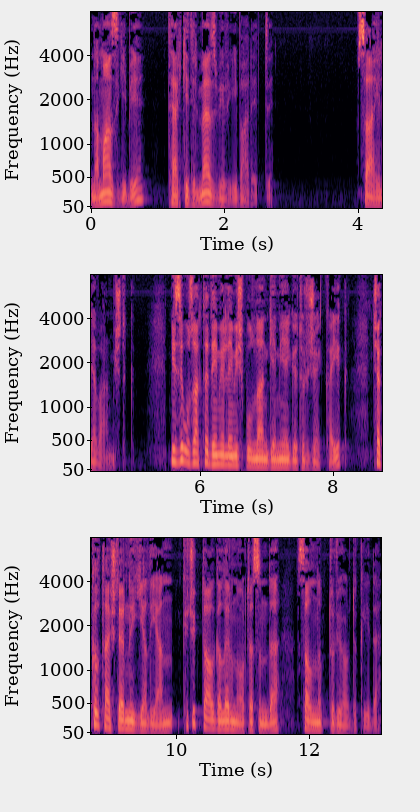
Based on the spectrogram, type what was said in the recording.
namaz gibi terk edilmez bir ibadetti. Sahile varmıştık. Bizi uzakta demirlemiş bulunan gemiye götürecek kayık, çakıl taşlarını yalayan küçük dalgaların ortasında salınıp duruyordu kıyıda.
